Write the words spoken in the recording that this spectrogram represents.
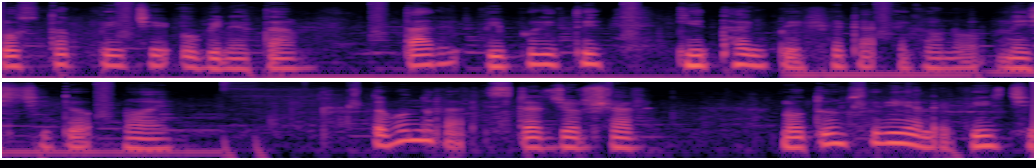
প্রস্তাব পেয়েছে অভিনেতা। তার বিপরীতে কি থাকবে সেটা এখনও নিশ্চিত নয়। তো বন্ধুরা, স্টার জলসার নতুন সিরিয়ালে ফিরছে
